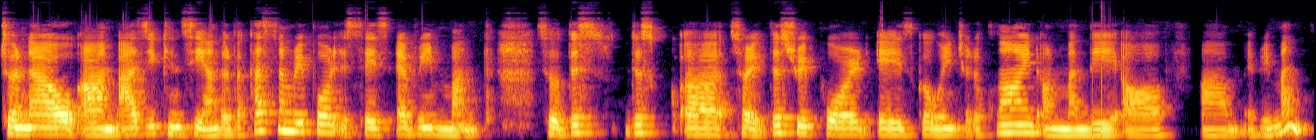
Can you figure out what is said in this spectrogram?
So now, um, as you can see under the custom report, it says every month. So this, this, uh, sorry, this report is going to the client on Monday of um, every month.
